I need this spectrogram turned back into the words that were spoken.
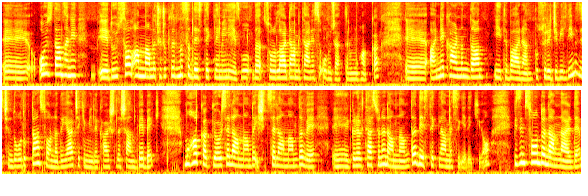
E, o yüzden hani e, duysal anlamda çocukları nasıl desteklemeliyiz? Bu da sorulardan bir tanesi olacaktır muhakkak. E, anne karnından itibaren bu süreci bildiğimiz için doğduktan sonra da yer çekimiyle karşılaşan bebek muhakkak görsel anlamda, işitsel anlamda ve e, gravitasyonel anlamda desteklenmesi gerekiyor. Bizim son dönemlerde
